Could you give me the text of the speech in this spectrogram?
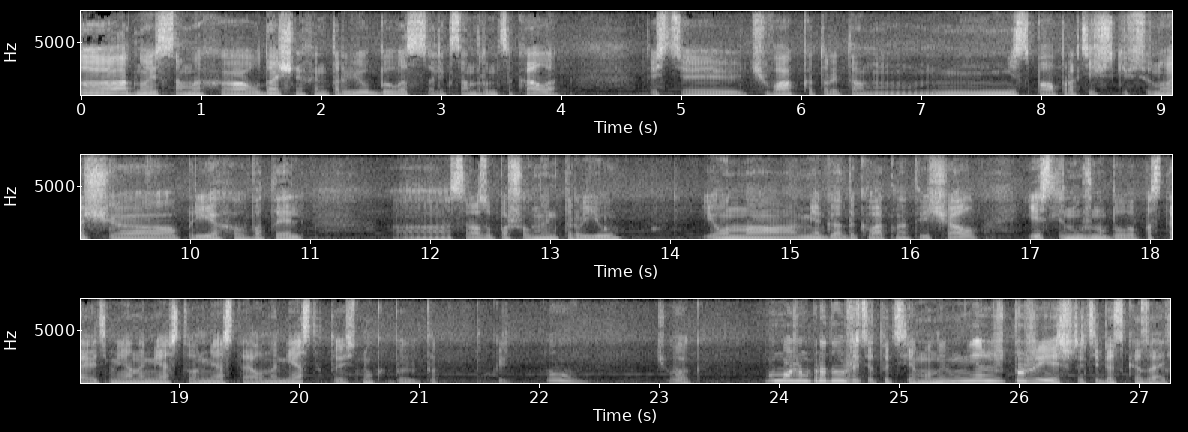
э, одно из самых э, удачных интервью было с Александром Цикало. То есть э, чувак, который там не спал практически всю ночь, приехал в отель, сразу пошел на интервью, и он мега адекватно отвечал. Если нужно было поставить меня на место, он меня ставил на место. То есть, ну, как бы, так, ну, чувак, мы можем продолжить эту тему, но мне же тоже есть что тебе сказать.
